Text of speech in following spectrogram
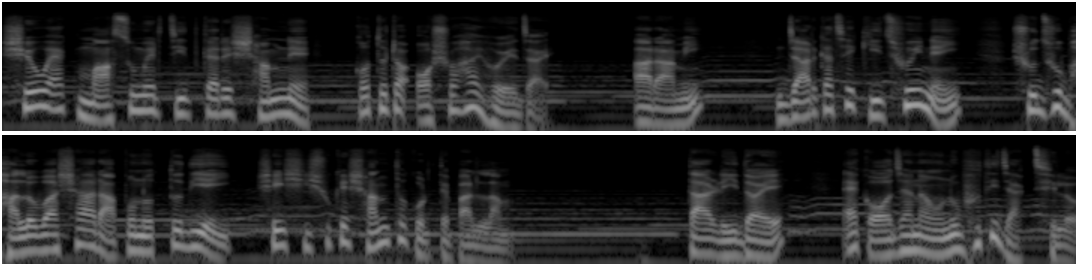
সেও এক মাসুমের চিৎকারের সামনে কতটা অসহায় হয়ে যায়। আর আমি? যার কাছে কিছুই নেই, শুধু ভালোবাসা আর আপনত্ব দিয়েই সেই শিশুকে শান্ত করতে পারলাম। তার হৃদয়ে এক অজানা অনুভূতি জাগছিল।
